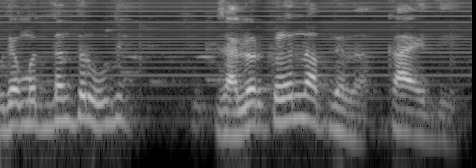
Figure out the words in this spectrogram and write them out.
उद्या मतदान तर होऊ दे. झाल्यावर कळेल ना आपल्याला काय आहे ते.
